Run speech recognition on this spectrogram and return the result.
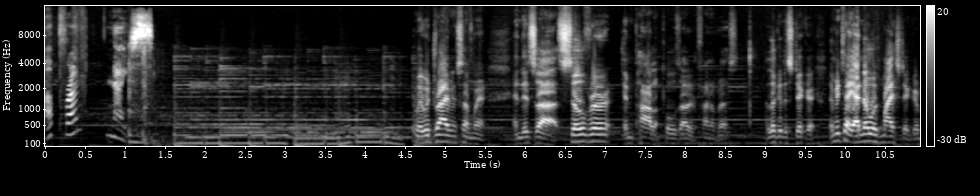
upfront, nice. We were driving somewhere, and this uh, silver Impala pulls out in front of us. I look at the sticker. Let me tell you, I know it's my sticker.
